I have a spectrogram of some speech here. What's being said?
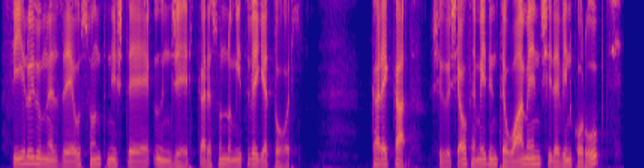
Fiii lui Dumnezeu sunt niște îngeri care sunt numiți veghetori, care cad și își iau femei dintre oameni și devin corupți,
